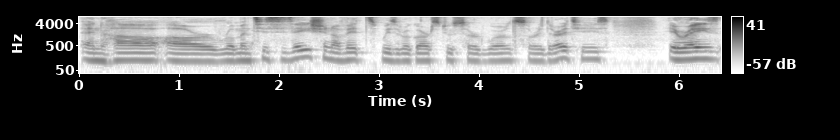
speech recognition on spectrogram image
and how our romanticization of it with regards to third world solidarities erase,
